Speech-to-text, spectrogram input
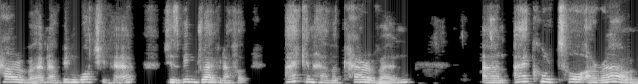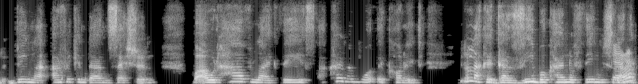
caravan. I've been watching her. She's been driving. I thought, I can have a caravan and I could tour around doing like African dance session, but I would have like this, I can't remember what they call it. you know, like a gazebo kind of thing, which Yeah. is like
